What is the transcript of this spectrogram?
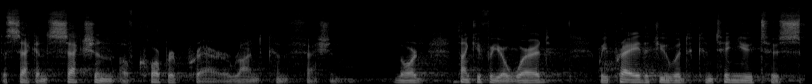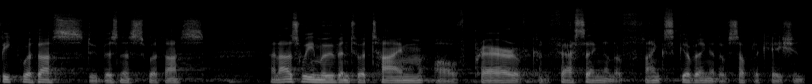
the second section of corporate prayer around confession. Lord, thank you for your word. We pray that you would continue to speak with us, do business with us. And as we move into a time of prayer, of confessing, and of thanksgiving, and of supplication,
